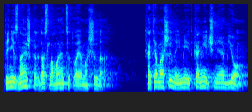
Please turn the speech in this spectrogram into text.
ты не знаешь, когда сломается твоя машина – Хотя машина имеет конечный объем.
